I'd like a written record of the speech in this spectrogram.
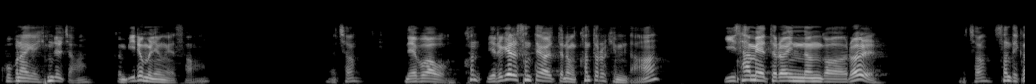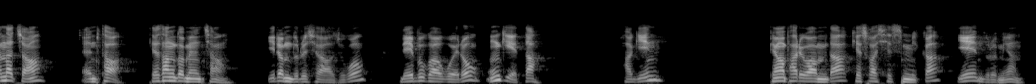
구분하기가 힘들죠. 그럼 이름을 이용해서. 그렇죠? 내부 가구 여러 개를 선택할 때는 컨트롤 키입니다. 2, 3에 들어있는 거를 그렇죠? 선택 끝났죠? 엔터 대상 도면층 이름 누르셔가지고 내부 가구에로 옮기겠다. 확인 병합하려고 합니다. 계속 하시겠습니까? 예 누르면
